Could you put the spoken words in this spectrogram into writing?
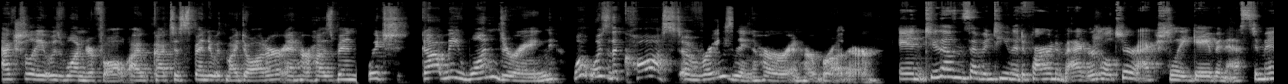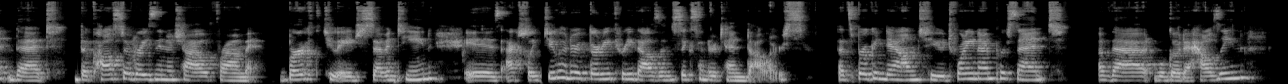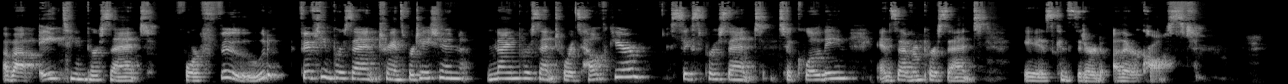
Actually, it was wonderful. I got to spend it with my daughter and her husband, which got me wondering what was the cost of raising her and her brother? In 2017, the Department of Agriculture actually gave an estimate that the cost of raising a child from birth to age 17 is actually $233,610. That's broken down to 29% of that will go to housing, about 18% for food, 15% transportation, 9% towards healthcare, 6% to clothing, and 7% is considered other cost.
